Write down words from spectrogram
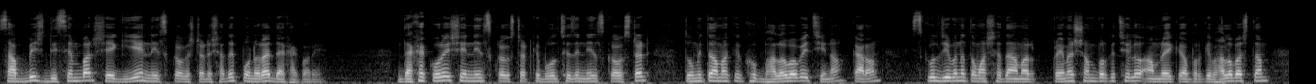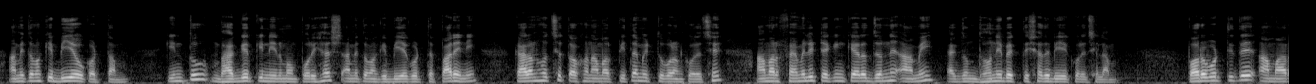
ছাব্বিশ ডিসেম্বর, সে গিয়ে নীলস ক্রকস্টারের সাথে পুনরায় দেখা করে। দেখা করে সে নীলস ক্রকস্টারকে বলছে যে, নীলস ক্রকস্টার, তুমি তো আমাকে খুব ভালোভাবেই চিনো, কারণ স্কুল জীবনে তোমার সাথে আমার প্রেমের সম্পর্ক ছিল, আমরা একে অপরকে ভালোবাসতাম, আমি তোমাকে বিয়েও করতাম। কিন্তু ভাগ্যের কি নির্মম পরিহাস, আমি তোমাকে বিয়ে করতে পারিনি। কারণ হচ্ছে তখন আমার পিতা মৃত্যুবরণ করেছে, আমার ফ্যামিলি টেকিং কেয়ারের জন্য আমি একজন ধনী ব্যক্তির সাথে বিয়ে করেছিলাম। পরবর্তীতে আমার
